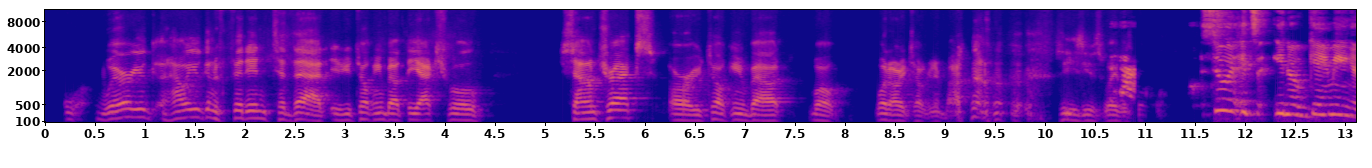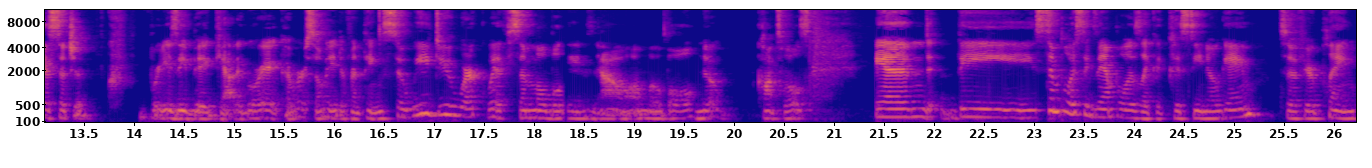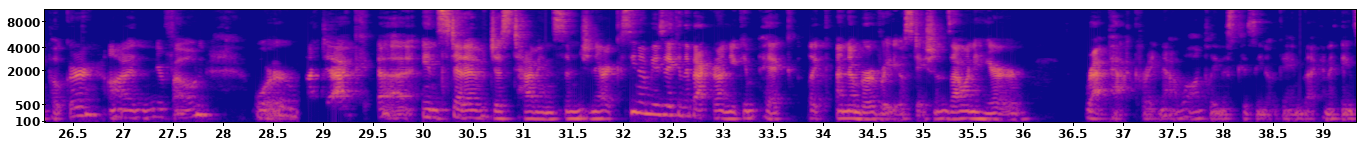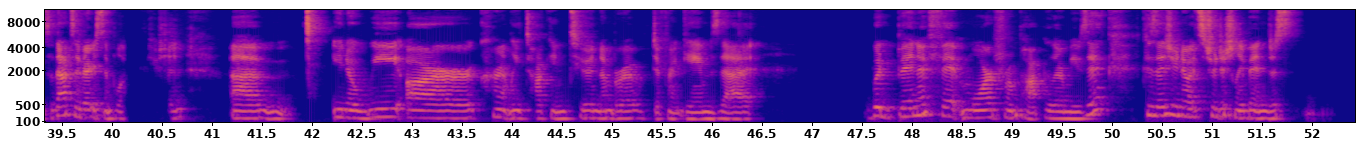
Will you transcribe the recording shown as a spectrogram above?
Where, are you? How are you going to fit into that? Are you talking about the actual soundtracks, or are you talking about? Well, what are you talking about? it's the easiest way to. so it's you know gaming is such a crazy big category it covers so many different things so we do work with some mobile games now on mobile no consoles and the simplest example is like a casino game so if you're playing poker on your phone or blackjack uh, instead of just having some generic casino music in the background you can pick like a number of radio stations. I want to hear rat pack right now while i'm playing this casino game that kind of thing. So that's a very simple execution. Um, you know, we are currently talking to a number of different games that would benefit more from popular music because, as you know, it's traditionally been just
